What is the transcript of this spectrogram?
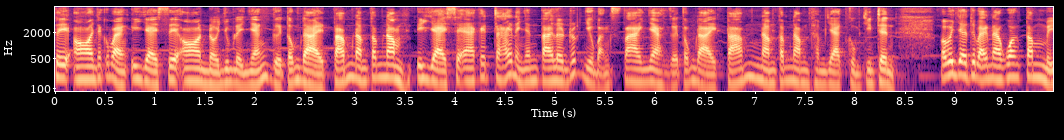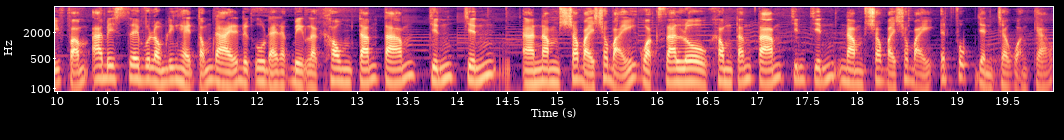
CO nha các bạn, y dài CO nội dung lời nhắn gửi tổng đài 8585, y dài CA cái trái này nhanh tay lên rất nhiều bạn style nha, gửi tổng đài 8585 tham gia cùng chương trình. Và bây giờ thì bạn nào quan tâm mỹ phẩm ABC vui lòng liên hệ tổng đài để được ưu đãi đặc biệt là 0889956767 à, hoặc Zalo 0889956767 ít phút dành cho quảng cáo.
